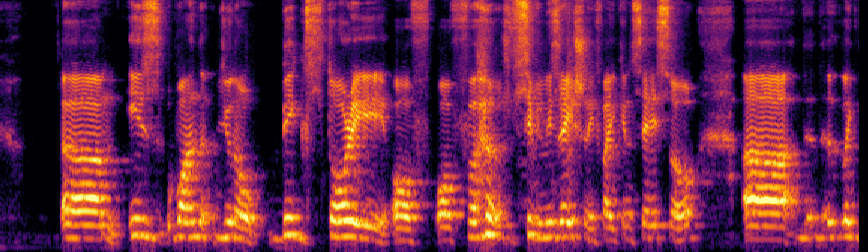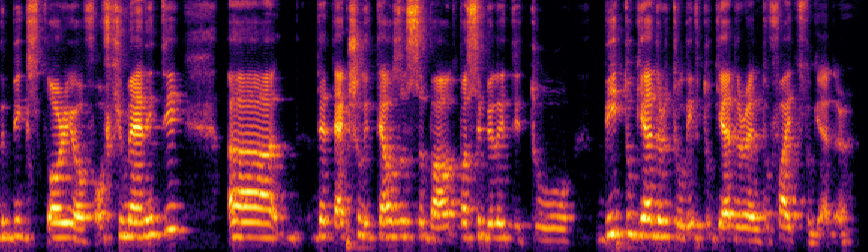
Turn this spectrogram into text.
um, is one you know big story of of uh, civilization if i can say so. Uh, like the big story of, of humanity uh, that actually tells us about possibility to be together to live together and to fight together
